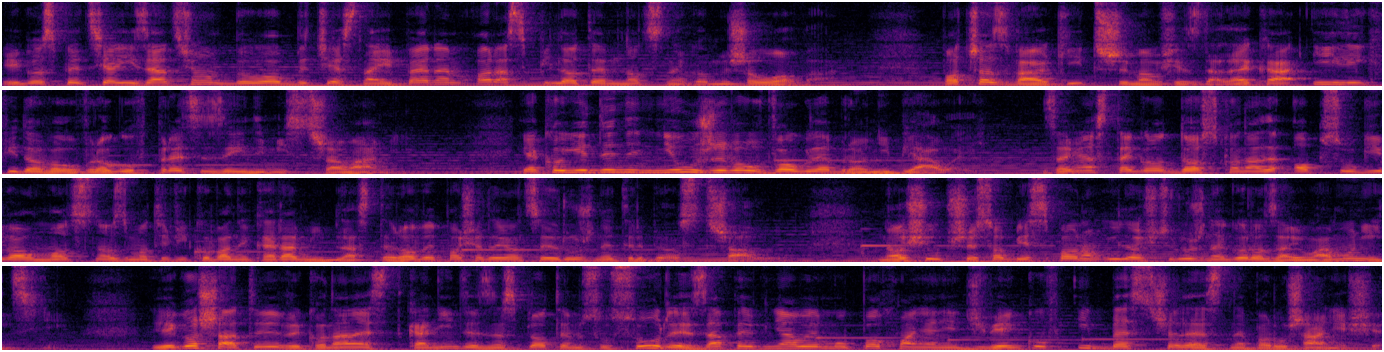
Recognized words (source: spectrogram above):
Jego specjalizacją było bycie snajperem oraz pilotem nocnego myszołowa. Podczas walki trzymał się z daleka i likwidował wrogów precyzyjnymi strzałami. Jako jedyny nie używał w ogóle broni białej. Zamiast tego doskonale obsługiwał mocno zmodyfikowany karabin blasterowy posiadający różne tryby ostrzału. Nosił przy sobie sporą ilość różnego rodzaju amunicji. Jego szaty, wykonane z tkaniny ze splotem susury, zapewniały mu pochłanianie dźwięków i bezstrzelesne poruszanie się.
